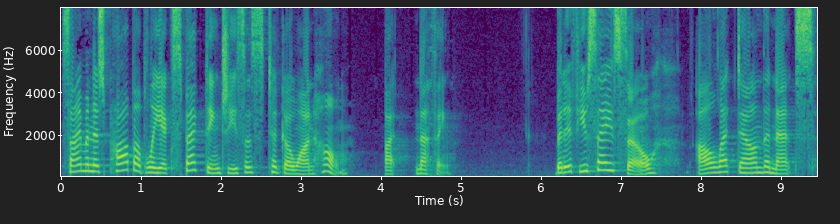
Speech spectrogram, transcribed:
Simon is probably expecting Jesus to go on home, but nothing. But if you say so, I'll let down the nets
